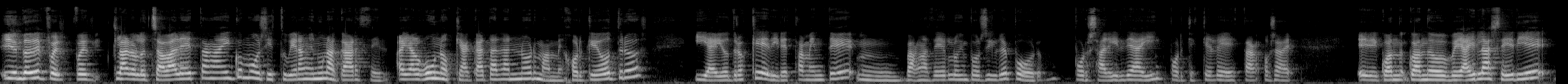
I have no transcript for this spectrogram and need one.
Y entonces, pues, pues, claro, los chavales están ahí como si estuvieran en una cárcel. Hay algunos que acatan las normas mejor que otros y hay otros que directamente mm, van a hacer lo imposible por, por salir de ahí, porque es que le están, o sea, eh, cuando, cuando veáis la serie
